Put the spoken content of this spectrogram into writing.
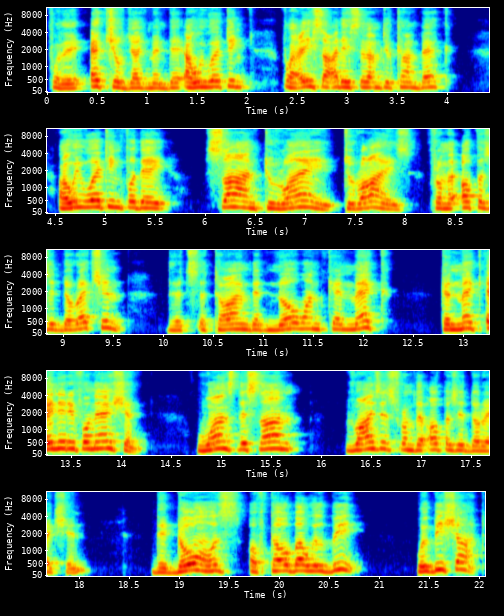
for the actual judgment day? Are we waiting for Isa salam to come back? Are we waiting for the sun to rise, to rise from the opposite direction? That's a time that no one can make can make any reformation. Once the sun rises from the opposite direction, the doors of Tawbah will be will be shut.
